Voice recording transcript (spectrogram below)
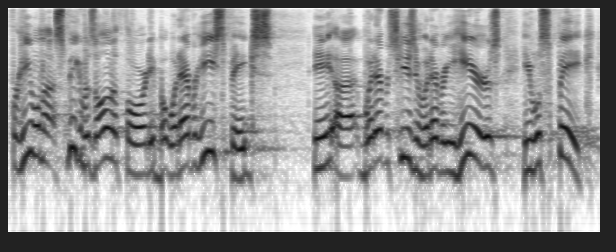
For he will not speak of his own authority, but whatever he speaks, he, uh, whatever, excuse me, whatever he hears, he will speak,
